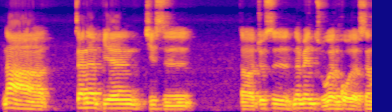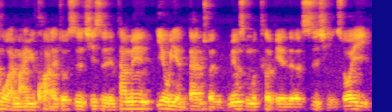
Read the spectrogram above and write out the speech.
那在那边其实呃就是那边主任过的生活还蛮愉快的，就是其实他们业务也很单纯，没有什么特别的事情，所以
